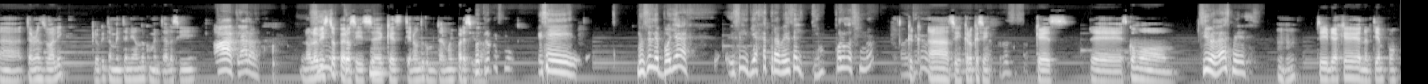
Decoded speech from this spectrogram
uh, Terrence Malick. Creo que también tenía un documental así. Ah, claro. No lo he visto, pero sí sé que tiene un documental muy parecido. creo que sí. Ese. No es el de Boya. Es el viaje a través del tiempo algo así, ¿no? Ah, sí, creo que sí. Que es. Eh, es como. Sí, ¿verdad? Es... Sí, viaje en el tiempo.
